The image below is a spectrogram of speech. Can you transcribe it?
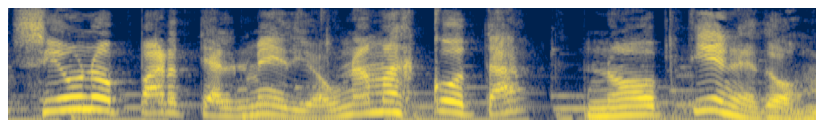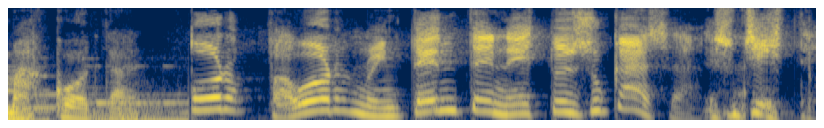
Si uno parte al medio a una mascota, no obtiene dos mascotas. Por favor, no intenten esto en su casa, es un chiste.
